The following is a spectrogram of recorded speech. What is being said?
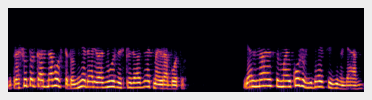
И прошу только одного, чтобы мне дали возможность продолжать мою работу — я знаю, что в мою кожу въедается земля,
